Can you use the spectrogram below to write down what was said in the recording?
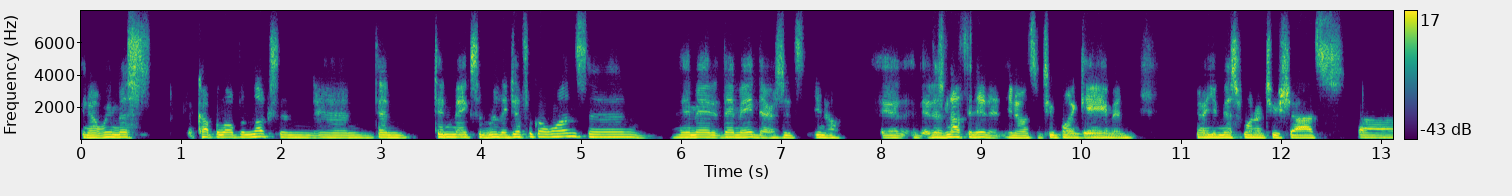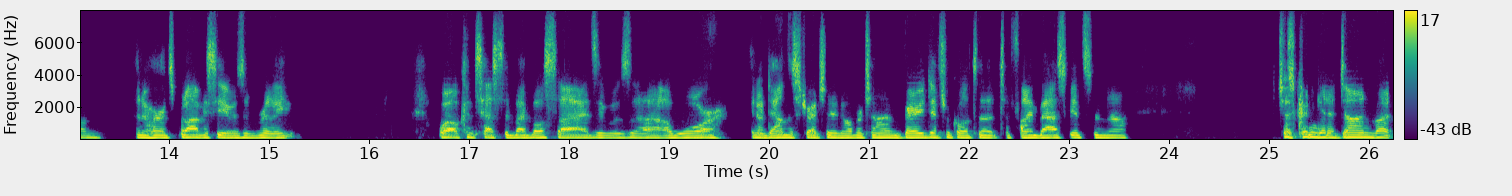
you know we missed a couple open looks, and and then didn't make some really difficult ones, and they made it. They made theirs. It's you know, it, there's nothing in it. You know, it's a two point game, and you know you miss one or two shots, um, and it hurts. But obviously, it was a really well contested by both sides. It was uh, a war you know, down the stretch and in overtime. Very difficult to to find baskets and uh, just couldn't get it done. But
